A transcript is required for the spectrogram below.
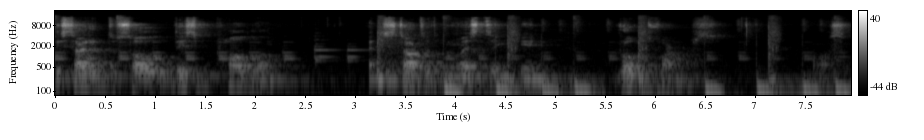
decided to solve this problem and started investing in robot farmers. Awesome.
